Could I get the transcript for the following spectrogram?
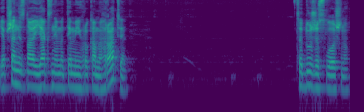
Я взагалі не знаю, як з ними тими ігроками грати. Це дуже сложно.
